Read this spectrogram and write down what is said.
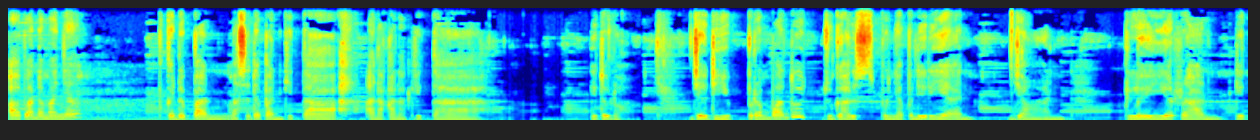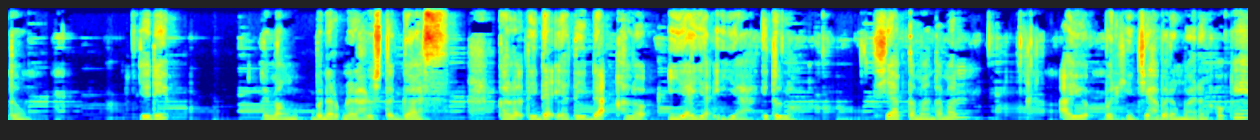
apa namanya? ke depan masa depan kita anak-anak kita? Gitu loh. Jadi perempuan tuh juga harus punya pendirian jangan gelayeran gitu. Jadi memang benar-benar harus tegas. Kalau tidak ya tidak. Kalau iya ya iya gitu loh. Siap teman-teman ayo berhijrah bareng-bareng oke okay?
